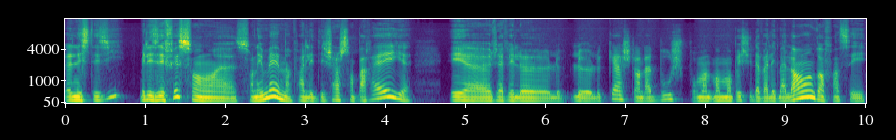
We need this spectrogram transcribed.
l'anesthésie, mais les effets sont, euh, sont les mêmes. Enfin, les décharges sont pareilles. Et euh, j'avais le, le, le- le cache dans la bouche pour m'empêcher d'avaler ma langue. Enfin, c'est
